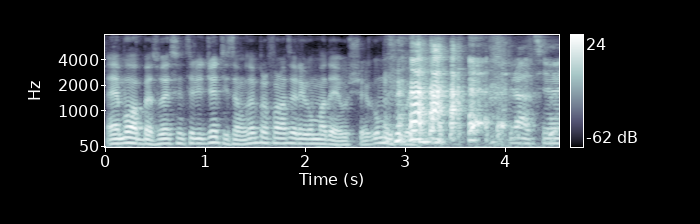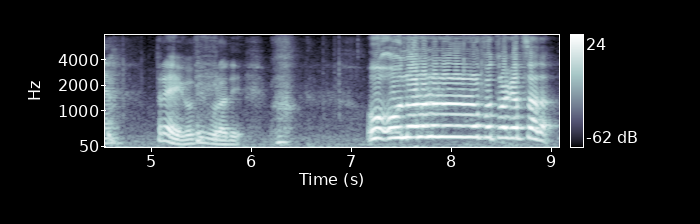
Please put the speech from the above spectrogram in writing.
Eh, mo vabbè, su essere intelligenti stiamo sempre a fare una serie con Mateus. Comunque, Grazie. prego, figurati. Oh, oh, no, no, no, no, no, no, ho fatto una cazzata.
